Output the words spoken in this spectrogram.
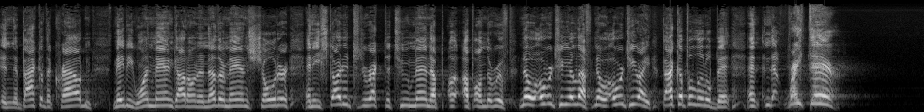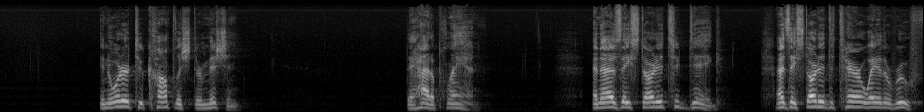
in the back of the crowd, and maybe one man got on another man's shoulder, and he started to direct the two men up, uh, up on the roof. No, over to your left. No, over to your right. Back up a little bit, and, and that, right there. In order to accomplish their mission, they had a plan. And as they started to dig, as they started to tear away the roof,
